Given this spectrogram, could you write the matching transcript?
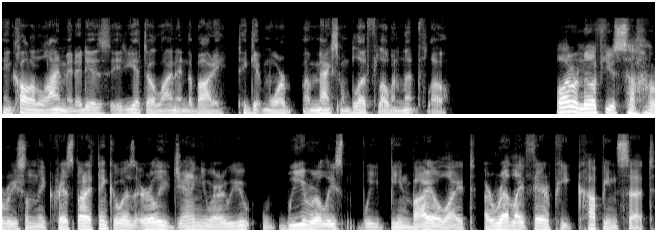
and call it alignment. It is it, you have to align it in the body to get more uh, maximum blood flow and lymph flow. Well, I don't know if you saw recently, Chris, but I think it was early January. We we released we being BioLite a red light therapy cupping set.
